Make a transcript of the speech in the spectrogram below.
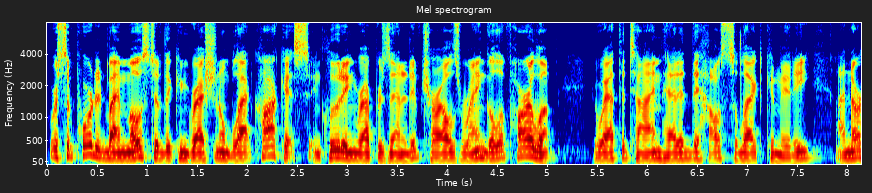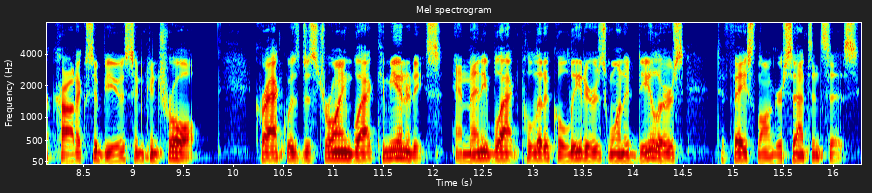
were supported by most of the Congressional Black Caucus, including Representative Charles Rangel of Harlem, who at the time headed the House Select Committee on Narcotics Abuse and Control. Crack was destroying black communities, and many black political leaders wanted dealers to face longer sentences.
